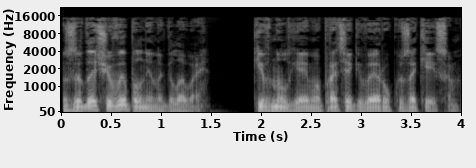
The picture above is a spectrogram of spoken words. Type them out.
«Задача выполнена, голова», — кивнул я ему, протягивая руку за кейсом.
